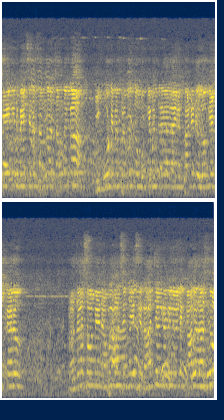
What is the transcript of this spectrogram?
చేయని వేసిన సంద- ఈ కూటమి ప్రభుత్వం ముఖ్యమంత్రి గారు ఆయన తండ్రి లోకేష్ గారు ప్రజాస్వామ్యాన్ని అపహాసం చేసి రాజ్యాంగ విలువల్ని కాలరాస్తూ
